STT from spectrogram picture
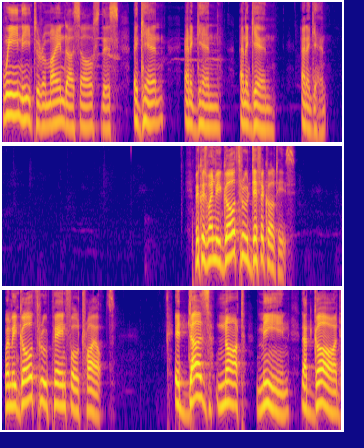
we need to remind ourselves this again and again and again and again. Because when we go through difficulties, when we go through painful trials, it does not mean that God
